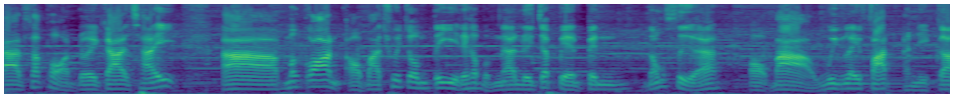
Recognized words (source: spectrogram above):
การซัพพอร์ตโดยการใช้อ่าเมื่อก้อนออกมาช่วยโจมตีนะครับผมนะหรือจะเปลี่ยนเป็นน้องเสือออกมาวิ่งไล่ฟัด อันนี้ก็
